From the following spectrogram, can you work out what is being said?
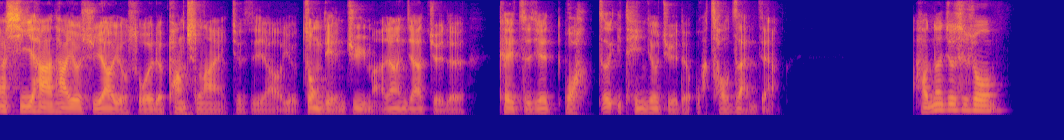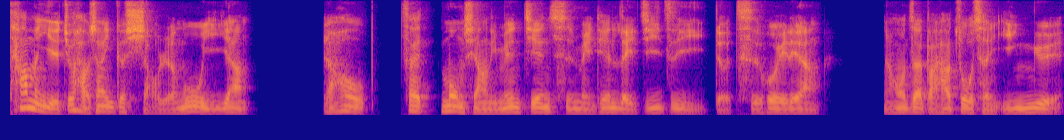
那嘻哈它又需要有所谓的 punch line，就是要有重点句嘛，让人家觉得可以直接哇，这一听就觉得哇超赞这样。好，那就是说他们也就好像一个小人物一样，然后。在梦想里面坚持每天累积自己的词汇量，然后再把它做成音乐。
